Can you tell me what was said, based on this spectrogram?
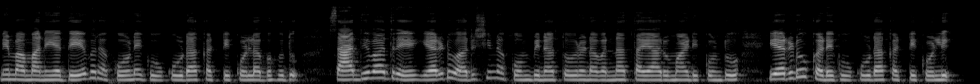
ನಿಮ್ಮ ಮನೆಯ ದೇವರ ಕೋಣೆಗೂ ಕೂಡ ಕಟ್ಟಿಕೊಳ್ಳಬಹುದು. ಸಾಧ್ಯವಾದರೆ ಎರಡು ಅರಿಶಿನ ಕೊಂಬಿನ ತೋರಣವನ್ನು ತಯಾರು ಮಾಡಿಕೊಂಡು ಎರಡೂ ಕಡೆಗೂ ಕೂಡ ಕಟ್ಟಿಕೊಳ್ಳಿ.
